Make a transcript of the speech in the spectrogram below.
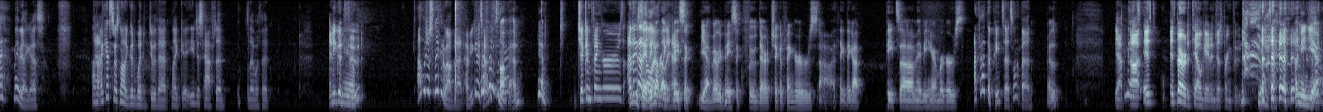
Eh, maybe I guess. I, don't- Yeah. I guess there's not a good way to do that. Like you just have to live with it. Any good Yeah. food? I was just thinking about that. Have you guys Their had the food's food not there? bad. Chicken fingers. I, I think that's say all they I've got really like had. basic, yeah, very basic food there. Chicken fingers. Uh, I think they got pizza, maybe hamburgers. I've had their pizza. It's not bad. Is it- Yeah, I mean, uh, it's- it's- it's, it's better to tailgate and just bring food. Yeah, exactly. I mean, yeah.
